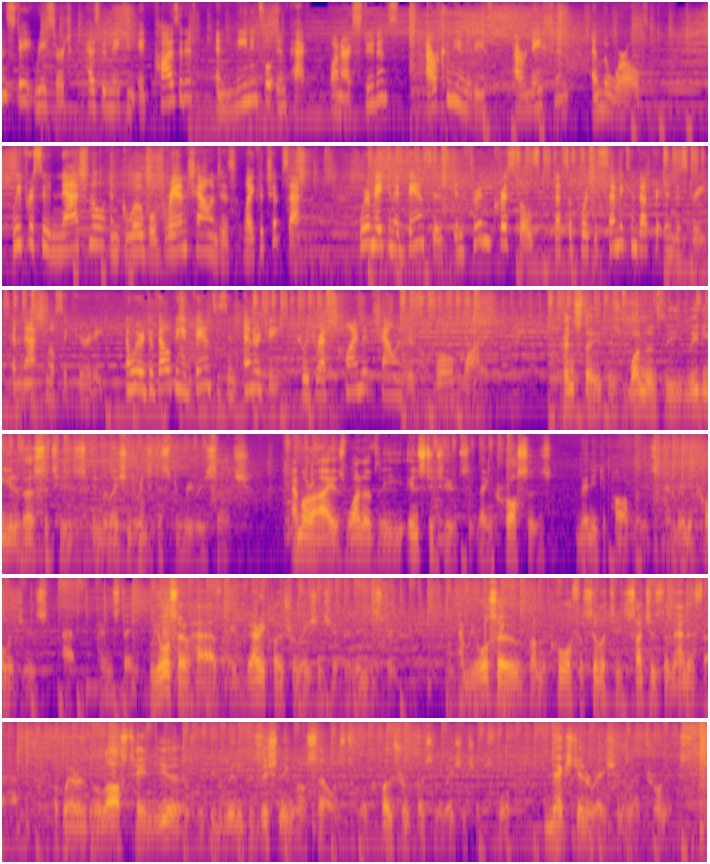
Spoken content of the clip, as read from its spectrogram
Penn State research has been making a positive and meaningful impact on our students, our communities, our nation, and the world. We pursue national and global grand challenges like the CHIPS Act. We're making advances in thin crystals that support the semiconductor industry and national security. And we are developing advances in energy to address climate challenges worldwide. Penn State is one of the leading universities in relation to interdisciplinary research. MRI is one of the institutes that then crosses many departments and many colleges at Penn State. We also have a very close relationship with industry. And we also run the core facilities, such as the NanoFab, of where over the last 10 years we've been really positioning ourselves for closer and closer relationships for next generation electronics.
